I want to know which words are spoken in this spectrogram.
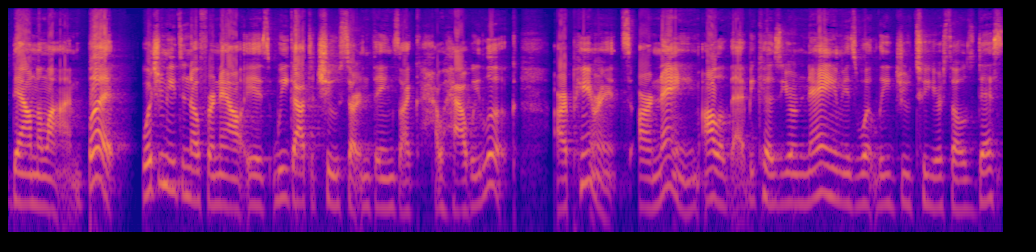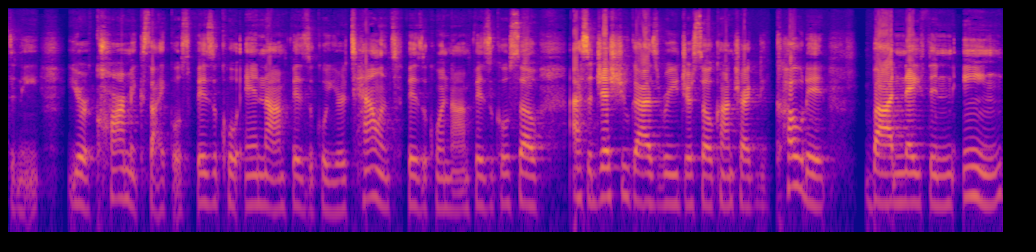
down the line. But what you need to know for now is we got to choose certain things like how, how we look, our parents, our name, all of that, because your name is what leads you to your soul's destiny, your karmic cycles, physical and non physical, your talents, physical and non physical. So I suggest you guys read your soul contract decoded by Nathan Ing,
